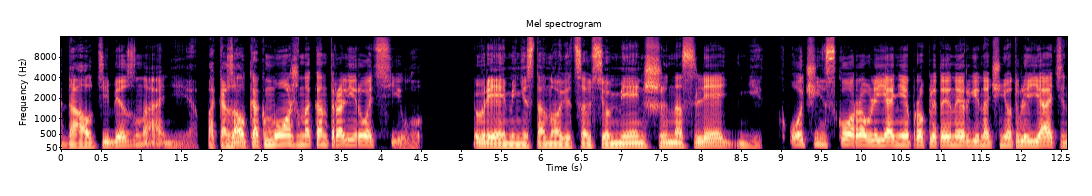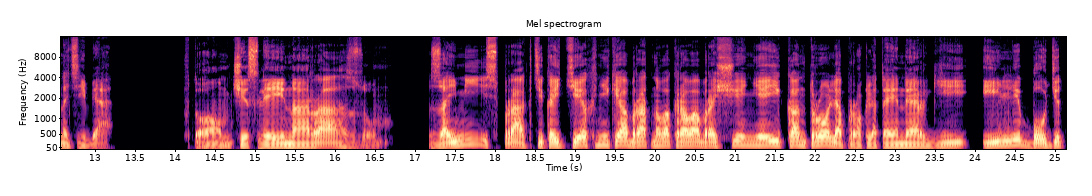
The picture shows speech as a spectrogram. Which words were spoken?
дал тебе знания, показал, как можно контролировать силу. Времени становится все меньше, наследник. Очень скоро влияние проклятой энергии начнет влиять на тебя. В том числе и на разум. Займись практикой техники обратного кровообращения и контроля проклятой энергии, или будет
